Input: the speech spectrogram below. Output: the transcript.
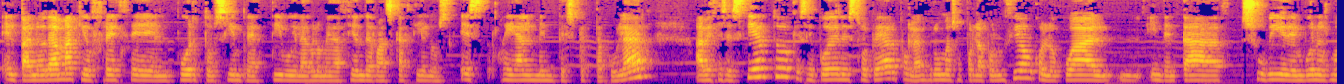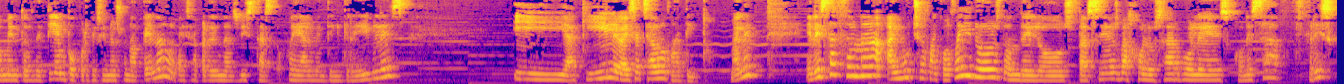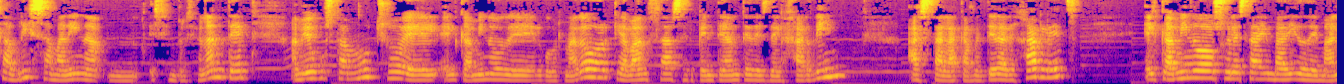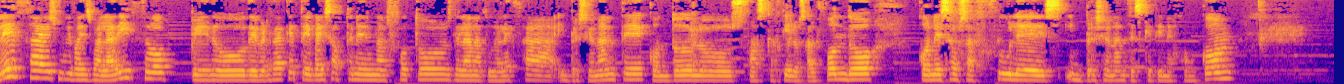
El panorama que ofrece el puerto siempre activo y la aglomeración de rascacielos es realmente espectacular. A veces es cierto que se pueden estropear por las brumas o por la polución, con lo cual mm, intentad subir en buenos momentos de tiempo porque si no es una pena, os vais a perder unas vistas realmente increíbles. Y aquí le vais a echar un ratito, ¿vale? En esta zona hay muchos recorridos donde los paseos bajo los árboles con esa fresca brisa marina mm, es impresionante. A mí me gusta mucho el, el camino del gobernador que avanza serpenteante desde el jardín hasta la carretera de Harlech. El camino suele estar invadido de maleza, es muy resbaladizo, pero de verdad que te vais a obtener unas fotos de la naturaleza impresionante, con todos los rascacielos al fondo, con esos azules impresionantes que tiene Hong Kong.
